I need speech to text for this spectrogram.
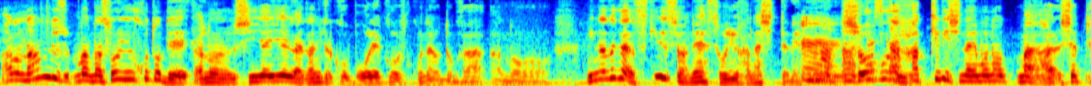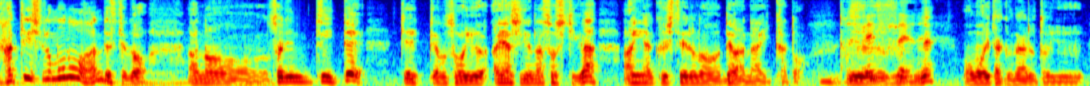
あのなんでしょう、まあ、まあそういうことであの CIA が何かこう暴力を行うとか、あのみんなだから好きですよねそういう話ってね、まあまあ証拠がはっきりしないものまあしはっきりしてるものはあるんですけどあのそれについてけあのそういう怪しげな組織が暗躍しているのではないかというふうにね思いたくなるという。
